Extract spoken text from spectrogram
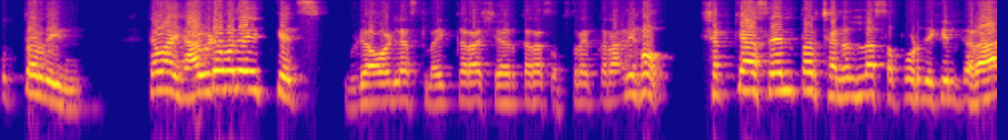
उत्तर देईन. तेव्हा ह्या व्हिडिओमध्ये इतकेच. व्हिडिओ आवडल्यास लाईक करा शेअर करा सबस्क्राईब करा. आणि हो शक्य असेल तर चॅनलला सपोर्ट देखील करा.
